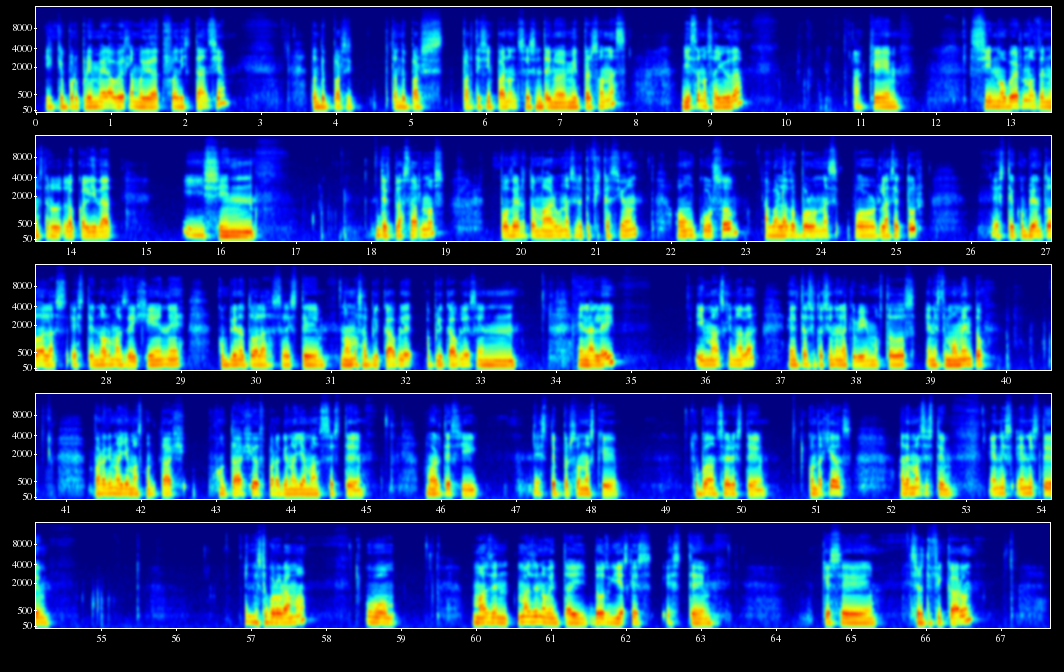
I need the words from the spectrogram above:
y que por primera vez la modalidad fue a distancia, donde, donde participaron 69 mil personas y esto nos ayuda a que sin movernos de nuestra localidad y sin desplazarnos, poder tomar una certificación o un curso avalado por una, por la Sectur, este, cumpliendo todas las este, normas de higiene, cumpliendo todas las este, normas aplicable, aplicables en, en la ley y más que nada en esta situación en la que vivimos todos en este momento para que no haya más contagios, para que no haya más este muertes y este personas que, que puedan ser este contagiadas. Además, este en, en este en este programa hubo más de más de 92 guías que este que se certificaron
